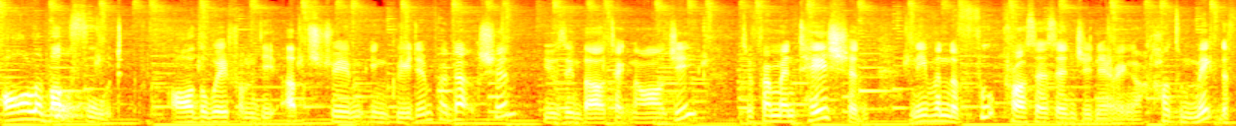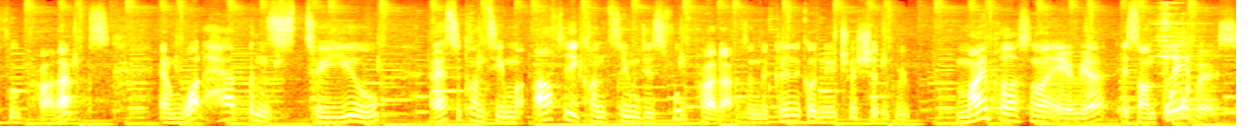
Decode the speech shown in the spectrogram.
all about food, all the way from the upstream ingredient production using biotechnology to fermentation and even the food process engineering of how to make the food products and what happens to you as a consumer after you consume these food products in the clinical nutrition group. My personal area is on flavors,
